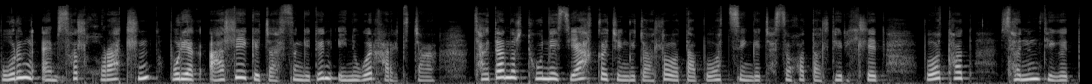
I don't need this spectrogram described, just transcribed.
бүрэн амьсгал хураатал нь бүр яг али гэж алсан гэдэг нь энүүгээр харагдаж байгаа. Цагдаа нар түүнээс яах гэж ингэж олон удаа буутсан гэж асуухад бол тэр эхлээд буутахад сонин тэгээд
